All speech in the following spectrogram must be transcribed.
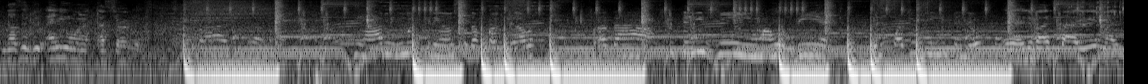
It doesn't do anyone a service. Ensinaram uma criança da favela pra dar um tênisinho, uma roupinha. Ele pode vir, entendeu? É, ele vai sair, mas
